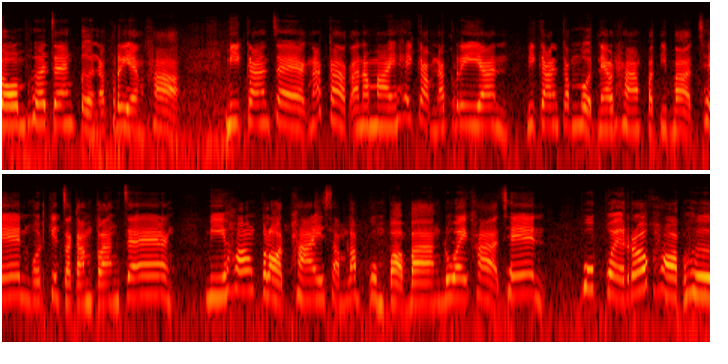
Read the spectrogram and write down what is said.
ส้ม เพื่อแจ้งเตือนนักเรียนค่ะ มีการแจกหน้ากากอนามัยให้กับนักเรียน มีการกำหนดแนวทางปฏิบัติ เช่น งดกิจกรรมกลางแจ้ง มีห้องปลอดภัยสำหรับกลุ่มเปราะบางด้วยค่ะ เช่น ผู้ป่วยโรคหอบหื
